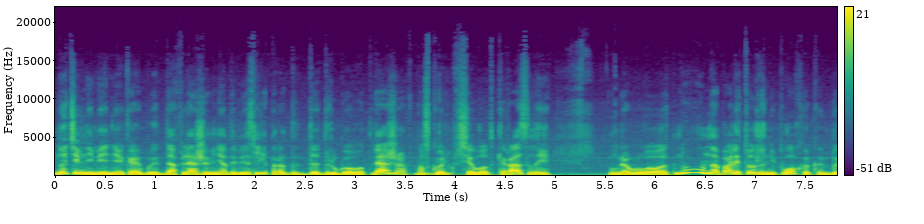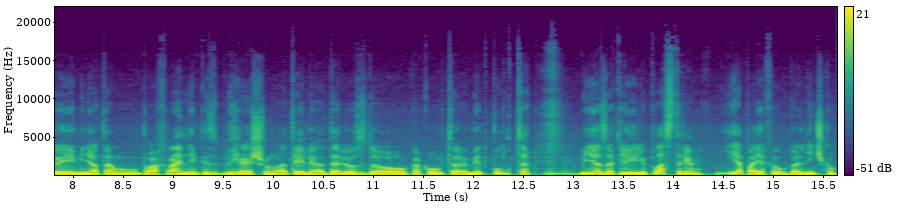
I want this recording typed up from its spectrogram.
Но, тем не менее, как бы до пляжа меня довезли, правда, до другого пляжа, поскольку mm-hmm. все лодки разные. Вот. Ну, на Бали тоже неплохо, как бы меня там охранник из ближайшего отеля довез до какого-то медпункта. Угу. Меня заклеили пластырем, и я поехал в больничку.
